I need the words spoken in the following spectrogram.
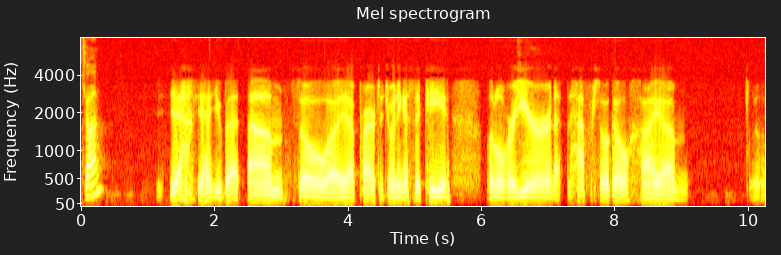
John? Yeah, yeah, you bet. Um, so, uh, yeah, prior to joining SAP, a little over a year and a half or so ago, I um, uh,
